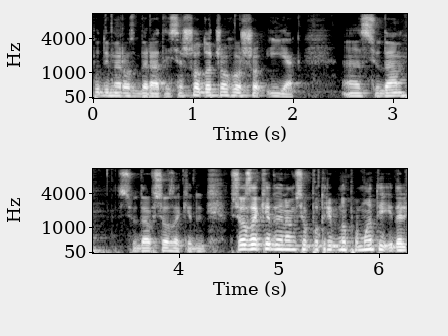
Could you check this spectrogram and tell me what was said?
будемо розбиратися, що до чого, що і як. Е, сюди, сюди все закидуй. Все закидуй, нам все потрібно помити і далі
